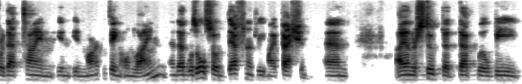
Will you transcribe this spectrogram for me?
for that time in in marketing online, and that was also definitely my passion. And I understood that that will be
